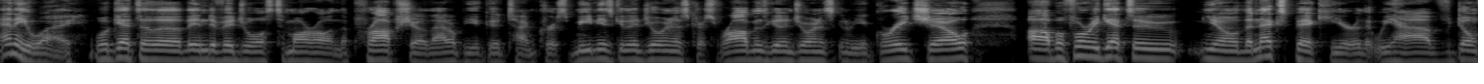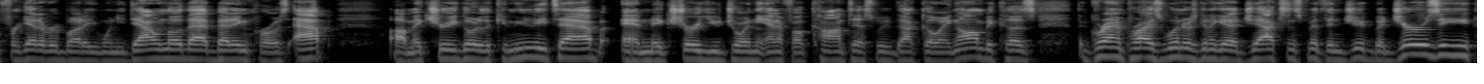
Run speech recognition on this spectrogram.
Anyway, we'll get to the, the individuals tomorrow on the prop show. That'll be a good time. Chris Meaney is going to join us. Chris Robbins is going to join us. It's going to be a great show. Uh, before we get to you know the next pick here that we have, don't forget everybody when you download that Betting Pros app, uh, make sure you go to the community tab and make sure you join the NFL contest we've got going on because the grand prize winner is going to get a Jackson Smith-Njigba jersey.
